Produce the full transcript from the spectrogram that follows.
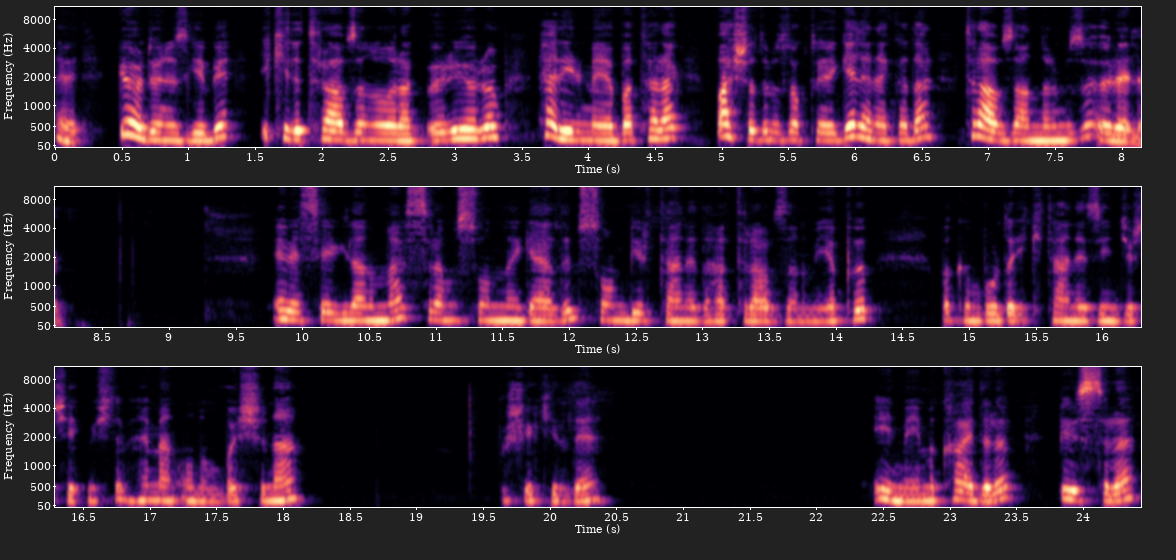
Evet gördüğünüz gibi ikili trabzan olarak örüyorum. Her ilmeğe batarak başladığımız noktaya gelene kadar trabzanlarımızı örelim. Evet sevgili hanımlar sıramın sonuna geldim. Son bir tane daha trabzanımı yapıp bakın burada iki tane zincir çekmiştim. Hemen onun başına bu şekilde ilmeğimi kaydırıp bir sıra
